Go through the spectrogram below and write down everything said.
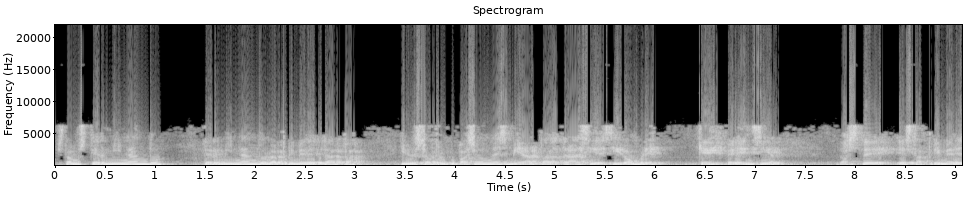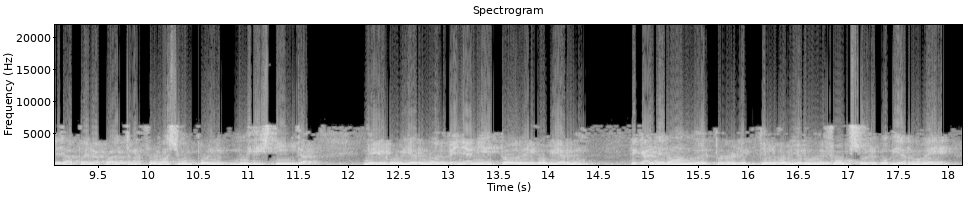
Estamos terminando, terminando la primera etapa y nuestra preocupación no es mirar para atrás y decir, hombre, qué diferencia. Esta primera etapa de la cuarta transformación muy distinta del gobierno de Peña Nieto o del gobierno de Calderón o del, del gobierno de Fox o del gobierno de...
